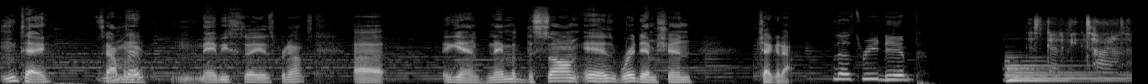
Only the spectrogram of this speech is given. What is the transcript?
Mte, so I'm gonna maybe say it's pronounced. Uh, again, name of the song is Redemption. Check it out. Let's redeem. It's gotta be Ty on the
